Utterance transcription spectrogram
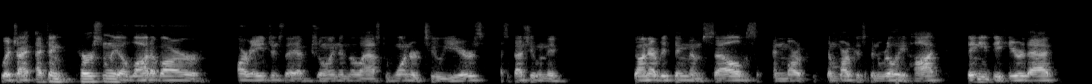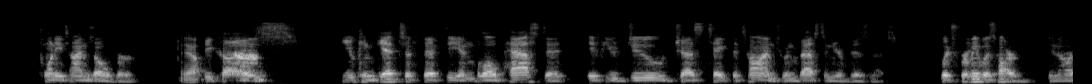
which I, I think personally a lot of our our agents that have joined in the last one or two years, especially when they've done everything themselves and mark the market's been really hot, they need to hear that 20 times over. Yeah. Because you can get to 50 and blow past it if you do just take the time to invest in your business, which for me was hard. You know, I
